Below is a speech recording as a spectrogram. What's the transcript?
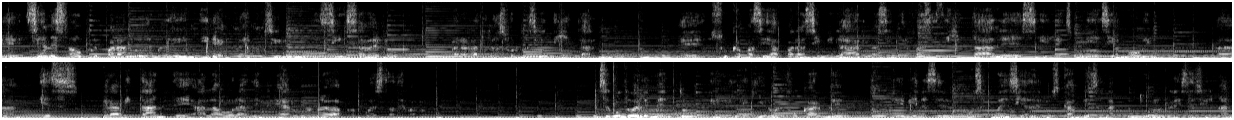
eh, se han estado preparando de manera indirecta y posiblemente sin saberlo para la transformación digital. Eh, su capacidad para asimilar las interfaces digitales y la experiencia móvil es gravitante a la hora de crear una nueva propuesta de valor. El segundo elemento en el que quiero enfocarme viene a ser consecuencia de los cambios en la cultura organizacional,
